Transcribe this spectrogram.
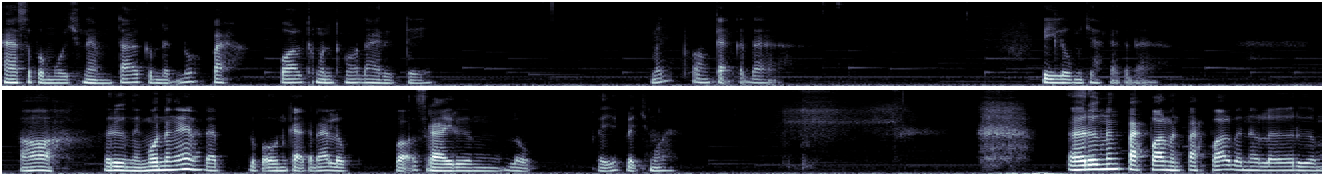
56ឆ្នាំតើគំនិតនោះប៉ះពាល់ធ្ងន់ធ្ងរដែរឬទេមិនផងកកដាពីលោកម្ចាស់កកដាអូរឿងថ្ងៃមុនហ្នឹងឯងដែលលោកប្អូនកកដាលោកបកស្រាយរឿងលោកអីភ្លេចឈ្មោះ រឿងហ្នឹងប៉ះពាល់មិនប៉ះពាល់វានៅលើរឿង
